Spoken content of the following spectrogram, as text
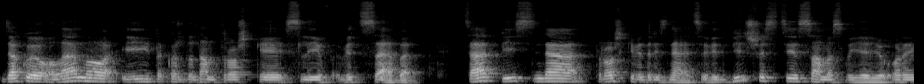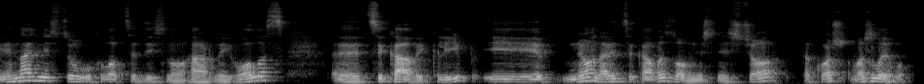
Дякую, Олено, і також додам трошки слів від себе. Ця пісня трошки відрізняється від більшості саме своєю оригінальністю. У хлопця дійсно гарний голос, е, цікавий кліп, і в нього навіть цікава зовнішність, що також важливо.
